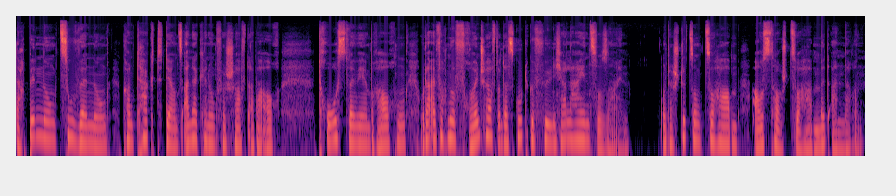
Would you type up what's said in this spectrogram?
Nach Bindung, Zuwendung, Kontakt, der uns Anerkennung verschafft, aber auch Trost, wenn wir ihn brauchen, oder einfach nur Freundschaft und das gute Gefühl, nicht allein zu sein. Unterstützung zu haben, Austausch zu haben mit anderen.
